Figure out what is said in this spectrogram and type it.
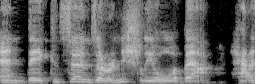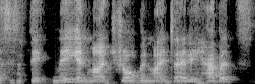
and their concerns are initially all about how does this affect me and my job and my daily habits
